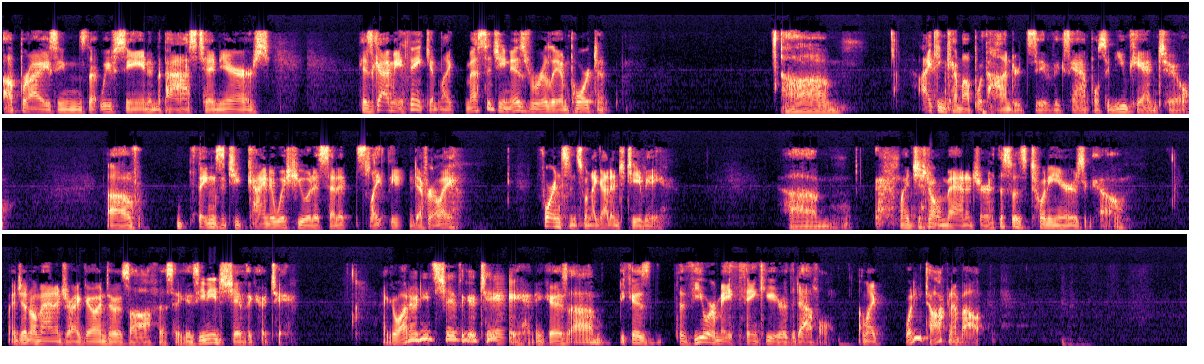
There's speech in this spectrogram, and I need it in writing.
uprisings that we've seen in the past 10 years has got me thinking like messaging is really important. Um, I can come up with hundreds of examples, and you can too, of things that you kind of wish you would have said it slightly differently. For instance, when I got into TV, um, my general manager, this was 20 years ago, my general manager, I go into his office and he goes, You need to shave the goatee. I go, Why do I need to shave the goatee? And he goes, um, Because the viewer may think you're the devil. I'm like, What are you talking about?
